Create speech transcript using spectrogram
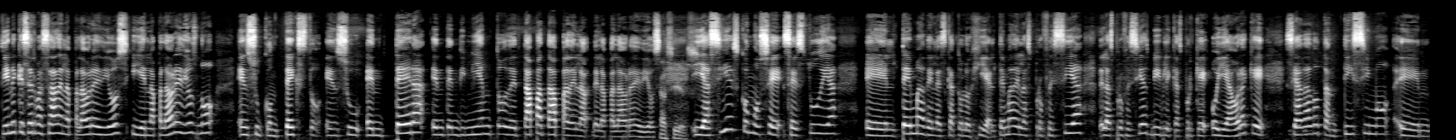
tiene que ser basada en la palabra de Dios y en la palabra de Dios no en su contexto, en su entera entendimiento de tapa a tapa de la, de la palabra de Dios. Así es. Y así es como se, se estudia el tema de la escatología, el tema de las profecías, de las profecías bíblicas, porque oye, ahora que se ha dado tantísimo eh,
